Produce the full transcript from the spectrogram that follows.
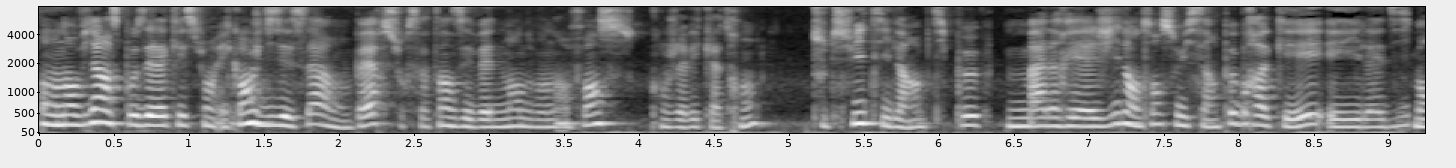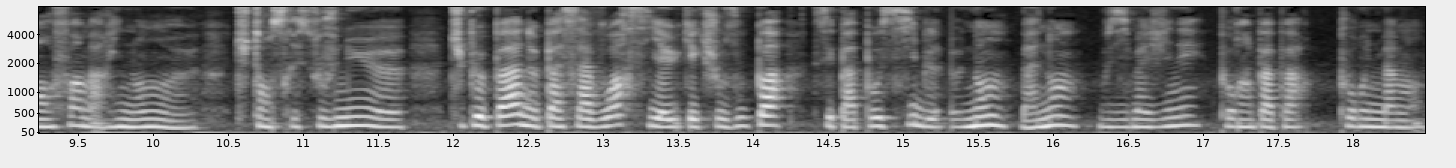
on en vient à se poser la question. Et quand je disais ça à mon père sur certains événements de mon enfance, quand j'avais 4 ans, tout de suite, il a un petit peu mal réagi dans le sens où il s'est un peu braqué et il a dit Mais enfin, Marie, non, euh, tu t'en serais souvenu, euh, tu peux pas ne pas savoir s'il y a eu quelque chose ou pas, c'est pas possible. Euh, non, bah non, vous imaginez, pour un papa, pour une maman,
